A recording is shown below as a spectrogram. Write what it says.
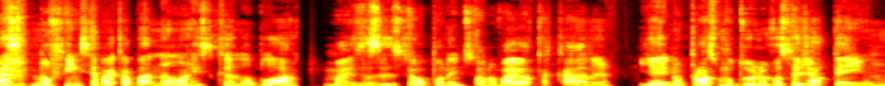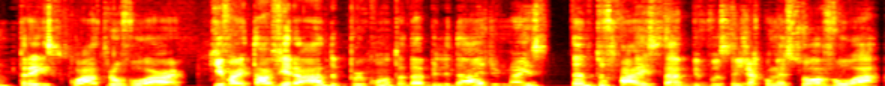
Mas no fim você vai acabar não arriscando o bloco, mas às vezes seu oponente só não vai atacar, né? E aí no próximo turno você já tem um 3-4 voar, que vai estar tá virado por conta da habilidade, mas tanto faz, sabe? Você já começou a voar.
